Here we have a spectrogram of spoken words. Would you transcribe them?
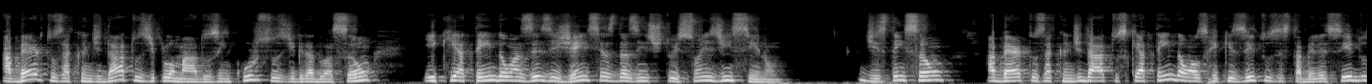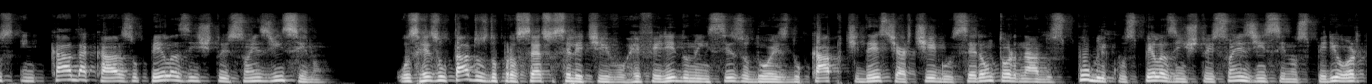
abertos a candidatos diplomados em cursos de graduação e que atendam às exigências das instituições de ensino. De extensão, abertos a candidatos que atendam aos requisitos estabelecidos em cada caso pelas instituições de ensino. Os resultados do processo seletivo referido no inciso 2 do caput deste artigo serão tornados públicos pelas instituições de ensino superior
